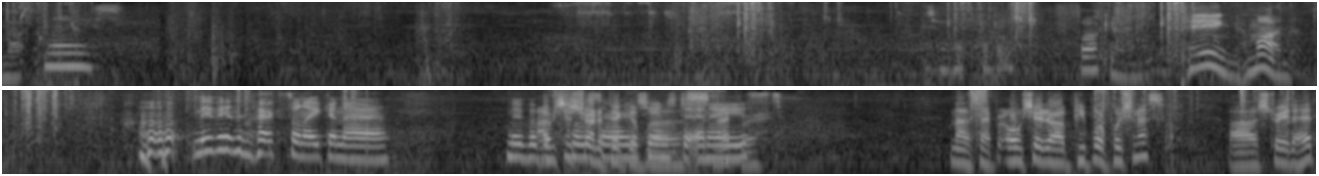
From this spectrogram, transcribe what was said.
He's not. Nice. Fucking ping, come on. Maybe in the next one I can uh, move a bit I was just trying to closer pick and up change a to sniper. NA Not a sniper. Oh shit, uh, people are pushing us. Uh, straight ahead.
